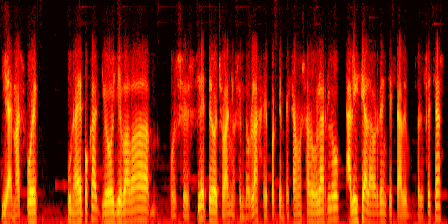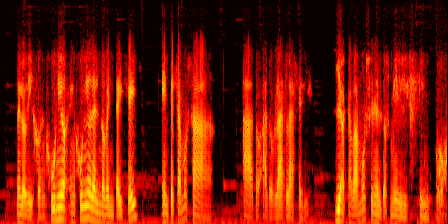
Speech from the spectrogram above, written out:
Y además fue una época, yo llevaba pues siete, ocho años en doblaje, porque empezamos a doblarlo. Alicia La Orden, que sabe mucho de fechas, me lo dijo. En junio, en junio del 96 empezamos a doblar la serie. Y acabamos en el 2005,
